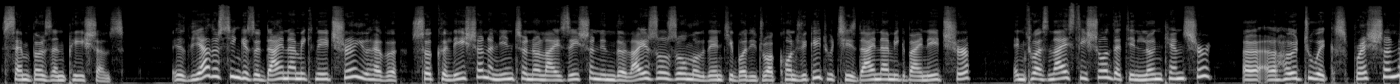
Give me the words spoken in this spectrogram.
samples and patients. Uh, the other thing is a dynamic nature. You have a circulation and internalization in the lysosome of the antibody drug conjugate, which is dynamic by nature. And it was nicely shown that in lung cancer, uh, HER2 expression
